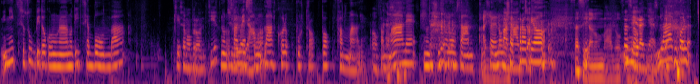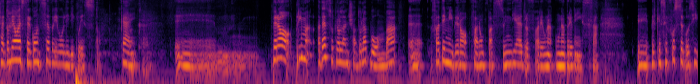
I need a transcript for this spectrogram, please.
inizio subito con una notizia bomba. Che Siamo pronti? Non lo sa nessuno. L'alcol purtroppo fa male. Okay. Fa male, non ci sono santi, cioè non Mannaggia. c'è proprio. Stasera se, non vado. Stasera no, niente. L'alcol, cioè dobbiamo essere consapevoli di questo. Ok? okay. Eh, però prima, adesso che ho lanciato la bomba, eh, fatemi però fare un passo indietro e fare una, una premessa, eh, perché se fosse così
